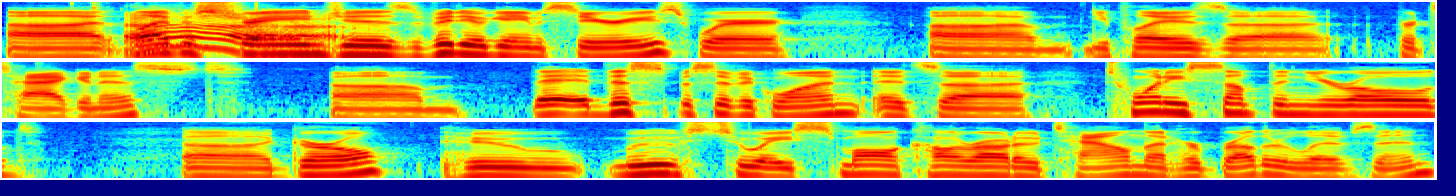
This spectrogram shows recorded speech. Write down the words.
Uh, Life is Strange Ah. is a video game series where um, you play as a protagonist. Um, th- this specific one, it's a twenty-something-year-old uh, girl who moves to a small Colorado town that her brother lives in.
